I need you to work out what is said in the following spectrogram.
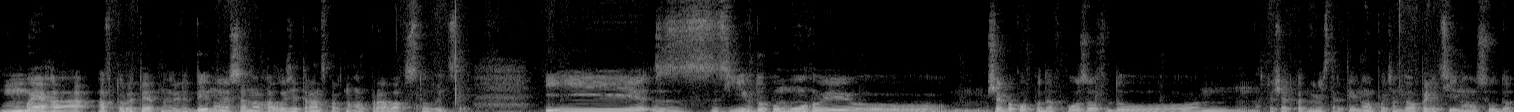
мега авторитетною людиною саме в галузі транспортного права в столиці. І з їх допомогою Щербаков подав позов до спочатку адміністративного, потім до апеляційного суду.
